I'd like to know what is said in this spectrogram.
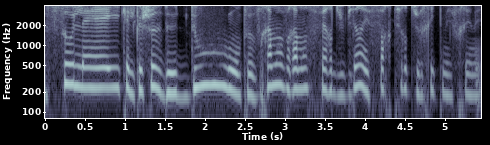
soleil, quelque chose de doux où on peut vraiment, vraiment se faire du bien et sortir du rythme effréné.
